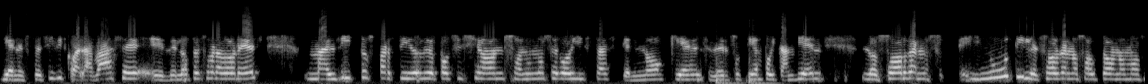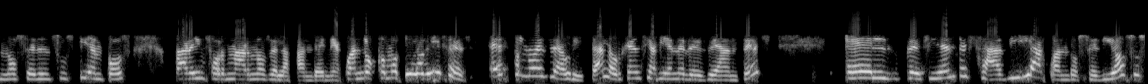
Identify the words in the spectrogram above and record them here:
y en específico a la base eh, de López Obrador es malditos partidos de oposición son unos egoístas que no quieren ceder su tiempo y también los órganos inútiles órganos autónomos no ceden sus tiempos para informarnos de la pandemia. Cuando, como tú lo dices, esto no es de ahorita, la urgencia viene desde antes. El presidente sabía cuando se dio sus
